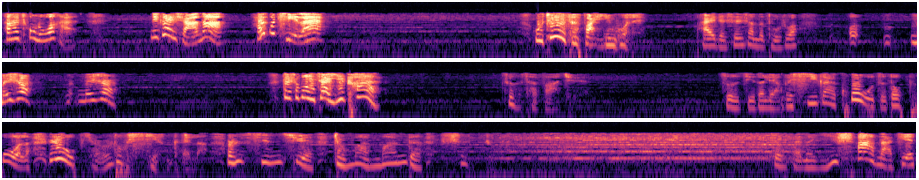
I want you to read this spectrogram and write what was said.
他还冲着我喊：“你干啥呢？还不起来？”我这才反应过来，拍着身上的土说：“呃，没事儿，没事。”但是往下一看，这才发觉自己的两个膝盖裤子都破了，肉皮儿都掀开了，而鲜血正慢慢的渗出。就在那一刹那间，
